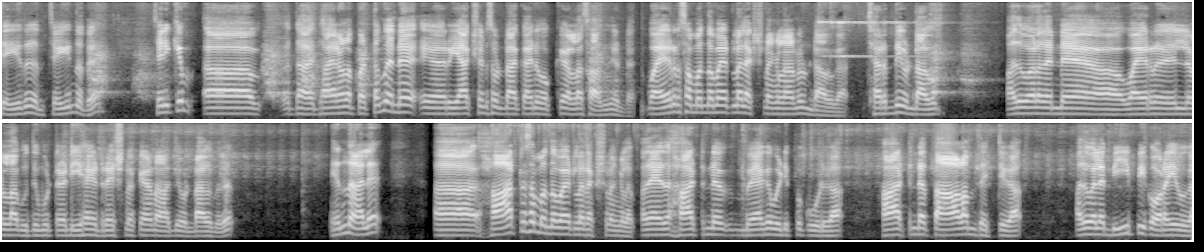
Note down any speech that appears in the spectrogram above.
ചെയ്ത് ചെയ്യുന്നത് ശരിക്കും ധാരാളം പെട്ടെന്ന് തന്നെ റിയാക്ഷൻസ് ഉണ്ടാക്കാനും ഒക്കെയുള്ള സാധ്യതയുണ്ട്. വയറ് സംബന്ധമായിട്ടുള്ള ലക്ഷണങ്ങളാണ് ഉണ്ടാവുക. ഛർദി ഉണ്ടാകും. അതുപോലെ തന്നെ വയറിലുള്ള ബുദ്ധിമുട്ട് ഡീഹൈഡ്രേഷനൊക്കെയാണ് ആദ്യം ഉണ്ടാകുന്നത്. എന്നാൽ ഹാർട്ട് സംബന്ധമായിട്ടുള്ള ലക്ഷണങ്ങൾ. അതായത് ഹാർട്ടിന്റെ വേഗപിടിപ്പ് കൂടുക ഹാർട്ടിന്റെ താളം തെറ്റുക അതുപോലെ ബി പി കുറയുക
